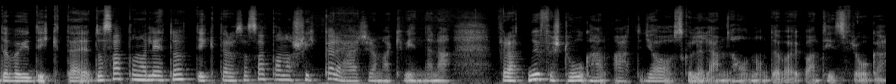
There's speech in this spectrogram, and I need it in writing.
det var ju dikter. Då satt han och letade upp dikter och så satt han och skickade det här till de här kvinnorna. För att nu förstod han att jag skulle lämna honom, det var ju bara en tidsfråga.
